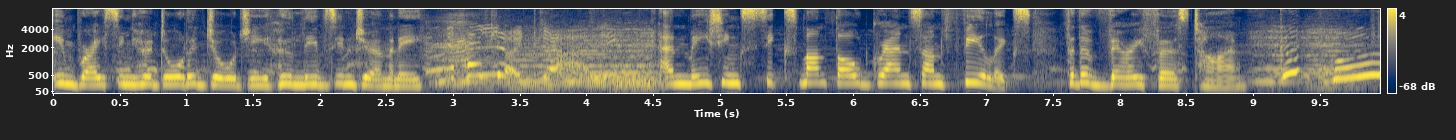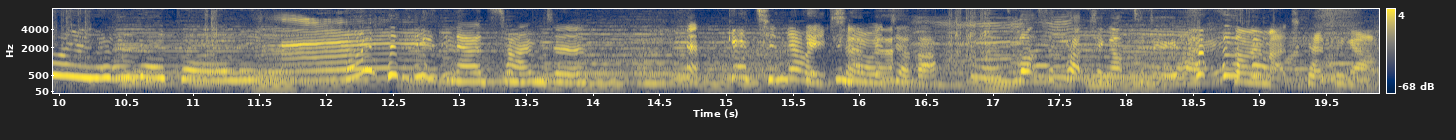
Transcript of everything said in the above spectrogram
Embracing her daughter Georgie, who lives in Germany. Hello, darling. And meeting six month old grandson Felix for the very first time. Good boy. Now it's time to yeah, get to know, Get each, to know other. each other. Lots of catching up to do, hey? so much catching up.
